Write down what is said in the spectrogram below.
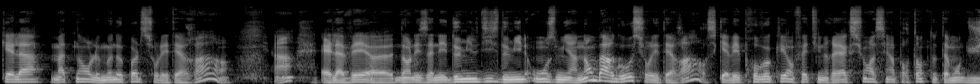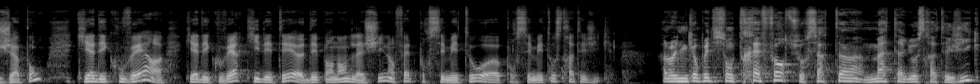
qu'elle a maintenant le monopole sur les terres rares. Hein. Elle avait euh, dans les années 2010-2011 mis un embargo sur les terres rares, ce qui avait provoqué en fait une réaction assez importante, notamment du Japon, qui a découvert qui a découvert qu'il était euh, dépendant de la Chine en fait pour ses métaux euh, pour ses métaux stratégiques. Alors une compétition très forte sur certains matériaux stratégiques,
